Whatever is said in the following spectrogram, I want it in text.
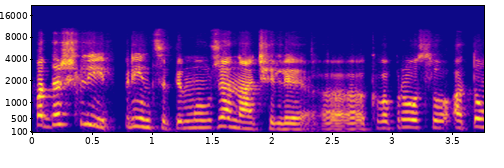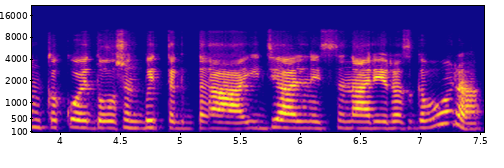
подошли, в принципе, мы уже начали э, к вопросу о том, какой должен быть тогда идеальный сценарий разговора,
